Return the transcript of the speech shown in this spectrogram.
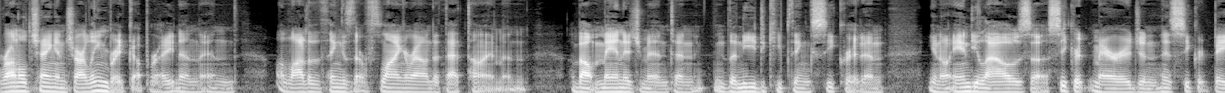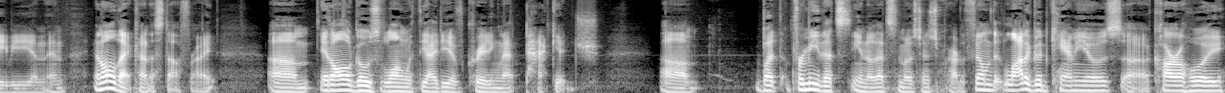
Ronald Cheng and Charlene breakup, right? And and a lot of the things that were flying around at that time and about management and the need to keep things secret and you know Andy Lau's uh, secret marriage and his secret baby and and and all that kind of stuff, right? Um, it all goes along with the idea of creating that package. Um, but for me, that's you know that's the most interesting part of the film. A lot of good cameos. Uh, Cara Hoy,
